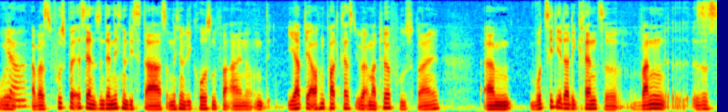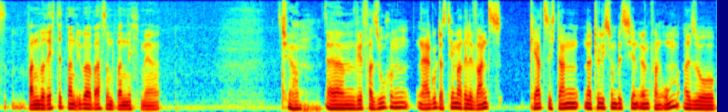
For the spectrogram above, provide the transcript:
cool. Ja. Aber das Fußball ist ja, sind ja nicht nur die Stars und nicht nur die großen Vereine. Und ihr habt ja auch einen Podcast über Amateurfußball. Ähm, wo zieht ihr da die Grenze? Wann ist es, wann berichtet man über was und wann nicht mehr? Tja, ähm, wir versuchen, naja gut, das Thema Relevanz kehrt sich dann natürlich so ein bisschen irgendwann um. Also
